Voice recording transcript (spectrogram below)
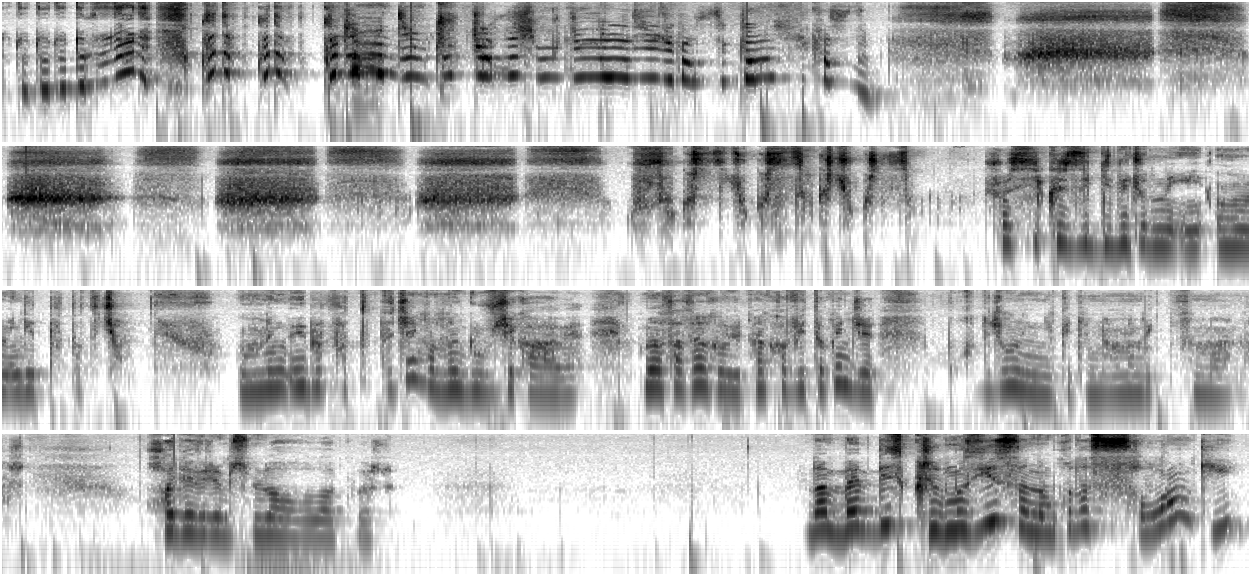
Dur dur dur dur dur. Kıdım kıdım kıdamadım. Çok yaklaşmıştım. Yanlış yere kastık. Yanlış yere kastık. Çok hızlı çok hızlı çok hızlı. Şu an sikrizli gidince onunla ilgili patlatacağım. Onunla öyle bir patlatacağım ki onlar abi. Ben zaten kafayı, ben kafayı takınca patlatacağım onunla ilgili. Onu beklesinler. Hadi verim bismillah Allah akbar. Lan ben biz kırmızıyı sandım. O kadar salam ki.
